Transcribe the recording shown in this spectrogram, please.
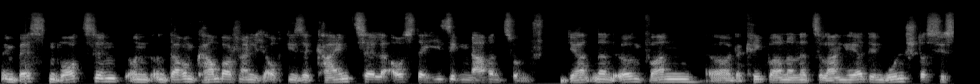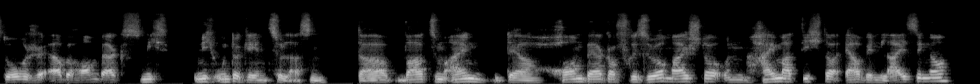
im besten Wort sind. Und, und darum kam wahrscheinlich auch diese Keimzelle aus der hiesigen Narrenzunft. Die hatten dann irgendwann, äh, der Krieg war noch nicht so lange her, den Wunsch, das historische Erbe Hornbergs nicht, nicht untergehen zu lassen. Da war zum einen der Hornberger Friseurmeister und Heimatdichter Erwin Leisinger,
